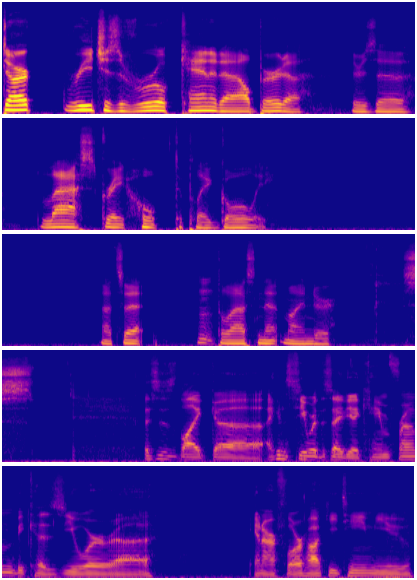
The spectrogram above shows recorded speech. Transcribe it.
dark reaches of rural Canada, Alberta, there's a last great hope to play goalie. That's it. Hmm. The last netminder. S- This is like uh, I can see where this idea came from because you were uh, in our floor hockey team. You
